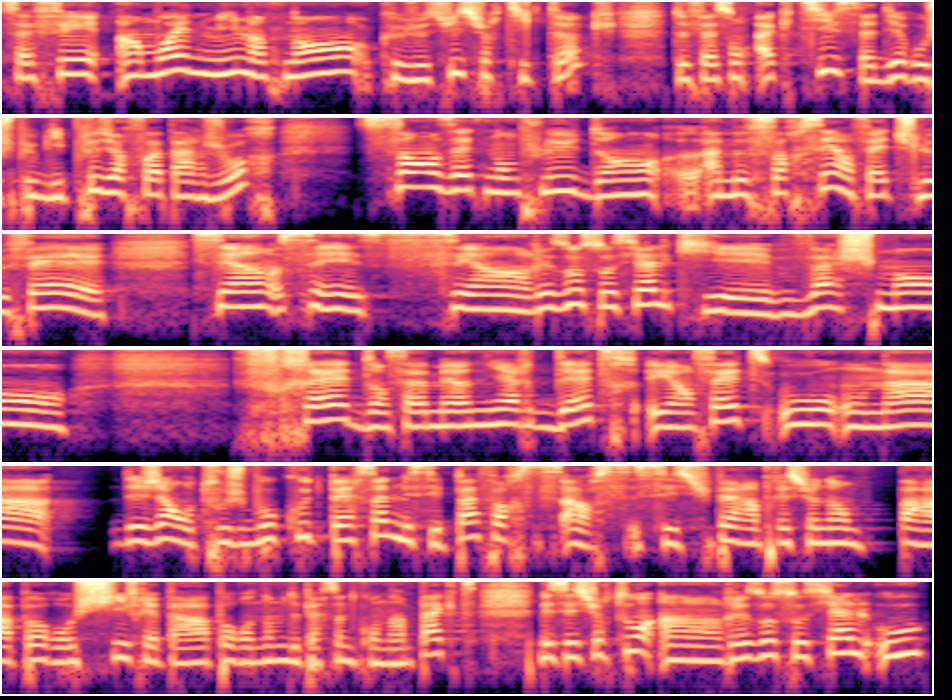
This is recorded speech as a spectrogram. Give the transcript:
Ça fait un mois et demi maintenant que je suis sur TikTok de façon active, c'est-à-dire où je publie plusieurs fois par jour, sans être non plus dans euh, à me forcer. En fait, je le fais. C'est un c'est c'est un réseau social qui est vachement frais dans sa manière d'être et en fait où on a déjà on touche beaucoup de personnes mais c'est pas forcément alors c'est super impressionnant par rapport aux chiffres et par rapport au nombre de personnes qu'on impacte mais c'est surtout un réseau social où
